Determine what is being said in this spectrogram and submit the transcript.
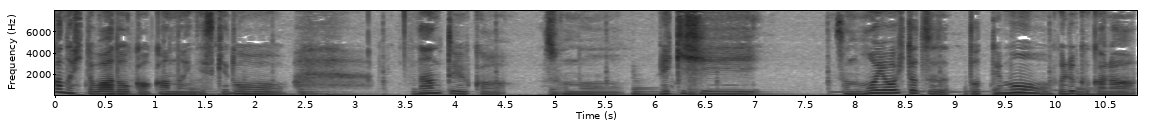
他の人はどうかわかんないんですけどなんというかその歴史その模様一つとっても古くから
